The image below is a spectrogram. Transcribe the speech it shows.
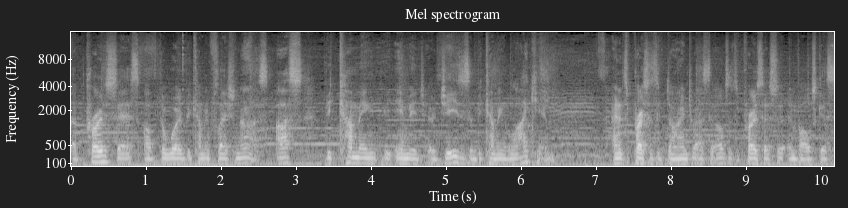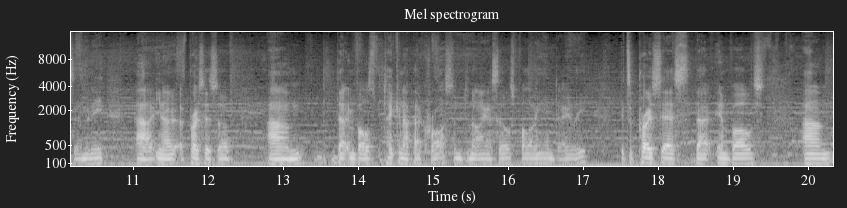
a process of the Word becoming flesh in us, us becoming the image of Jesus and becoming like Him and it's a process of dying to ourselves. It's a process that involves Gethsemane, uh, you know, a process of um, that involves taking up our cross and denying ourselves, following Him daily. It's a process that involves um,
